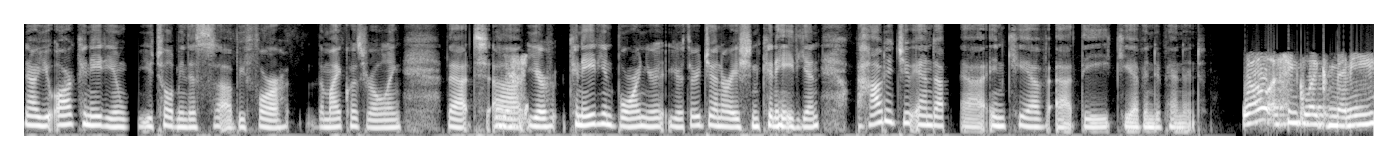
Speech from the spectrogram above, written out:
Now you are Canadian. You told me this uh, before the mic was rolling, that uh, Yeah. you're Canadian born. You're you're third generation Canadian. How did you end up uh, in Kiev at the Kiev Independent? Well, I think like many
